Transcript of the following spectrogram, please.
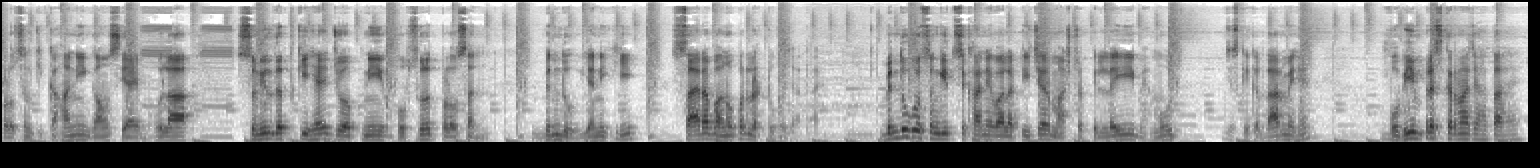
पड़ोसन की कहानी, गाँव से आए भोला सुनील दत्त की है, जो अपनी खूबसूरत पड़ोसन बिंदु, यानी कि सायरा बानों पर लट्टू हो जाता है। बिंदु को संगीत सिखाने वाला टीचर मास्टर पिल्लई महमूद, जिसके किरदार में है, वो भी इम्प्रेस करना चाहता है।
